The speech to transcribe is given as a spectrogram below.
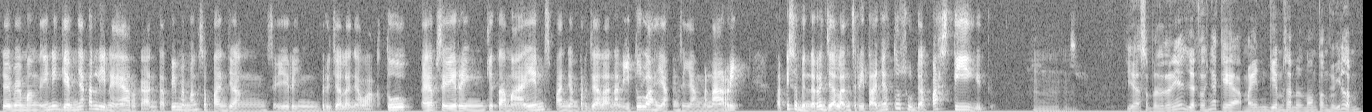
Jadi memang ini gamenya kan linear kan, tapi memang sepanjang seiring berjalannya waktu, eh seiring kita main sepanjang perjalanan itulah yang yang menarik. Tapi sebenarnya jalan ceritanya tuh sudah pasti gitu. Hmm. Ya sebenarnya jatuhnya kayak main game sambil nonton film,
